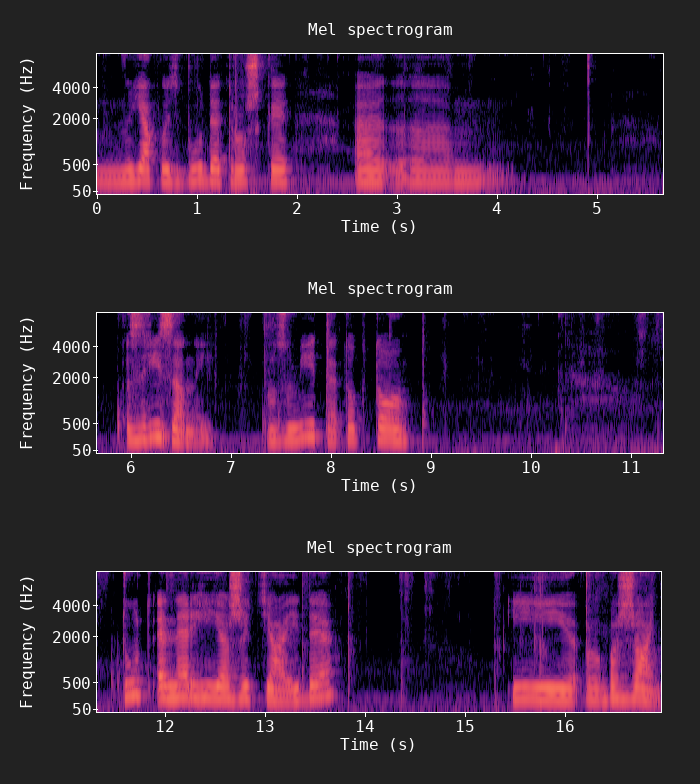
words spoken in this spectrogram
ну, якось буде трошки е, зрізаний. Розумієте? Тобто тут енергія життя йде. І е, бажань.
